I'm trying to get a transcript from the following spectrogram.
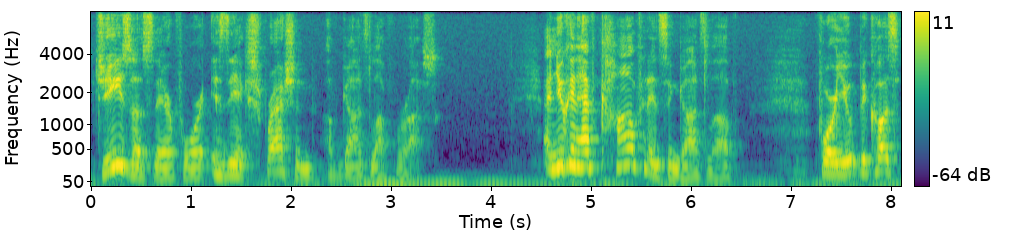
Jesus, therefore, is the expression of God's love for us. And you can have confidence in God's love for you because,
